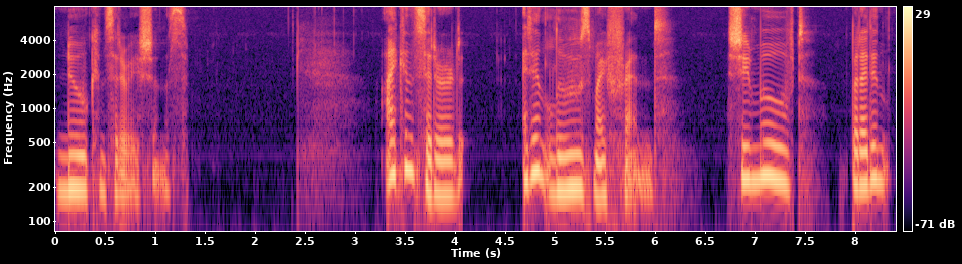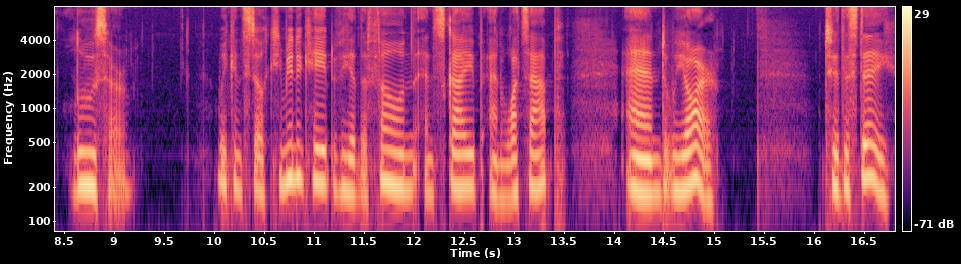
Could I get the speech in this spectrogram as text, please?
new considerations. I considered I didn't lose my friend. She moved, but I didn't lose her. We can still communicate via the phone and Skype and WhatsApp, and we are to this day.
